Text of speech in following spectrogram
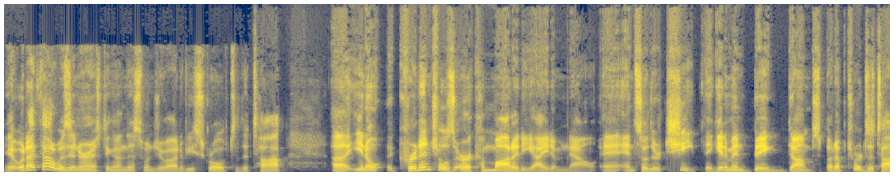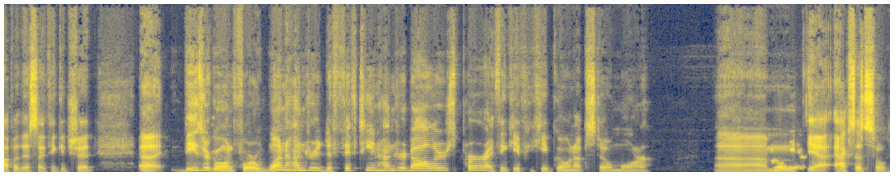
Yeah, what I thought was interesting on this one, Javvad, if you scroll up to the top, uh, you know, credentials are a commodity item now, and, and, so they're cheap. They get them in big dumps. But up towards the top of this, I think it should. Uh, these are going for one hundred to fifteen hundred dollars per. I think if you keep going up, still more. Um, oh, yeah. yeah, access sold.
